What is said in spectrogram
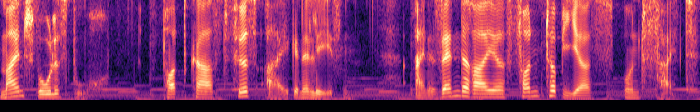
Mein schwules Buch. Podcast fürs eigene Lesen. Eine Sendereihe von Tobias und Veit.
